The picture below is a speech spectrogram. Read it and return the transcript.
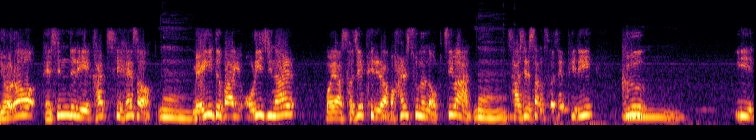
여러 대신들이 같이 해서 네. made by original 뭐야 서재필이라고 할 수는 없지만 네. 사실상 서재필이 그 음. 이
